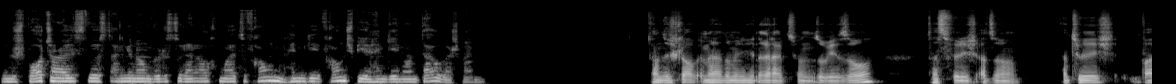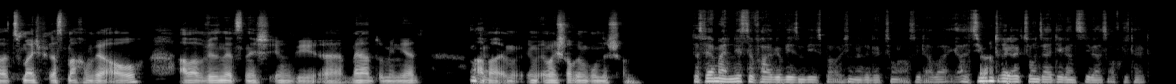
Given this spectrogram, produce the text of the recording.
wenn du Sportjournalist wirst, angenommen, würdest du dann auch mal zu Frauen hingehen, Frauenspielen hingehen und darüber schreiben? Also ich glaube, in männerdominierten Redaktionen sowieso. Das würde ich, also natürlich, weil zum Beispiel das machen wir auch, aber wir sind jetzt nicht irgendwie äh, männerdominiert. Okay. Aber im, im, ich glaube im Grunde schon. Das wäre meine nächste Frage gewesen, wie es bei euch in der Redaktion aussieht. Aber als Jugendredaktion seid ihr ganz divers aufgestellt.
